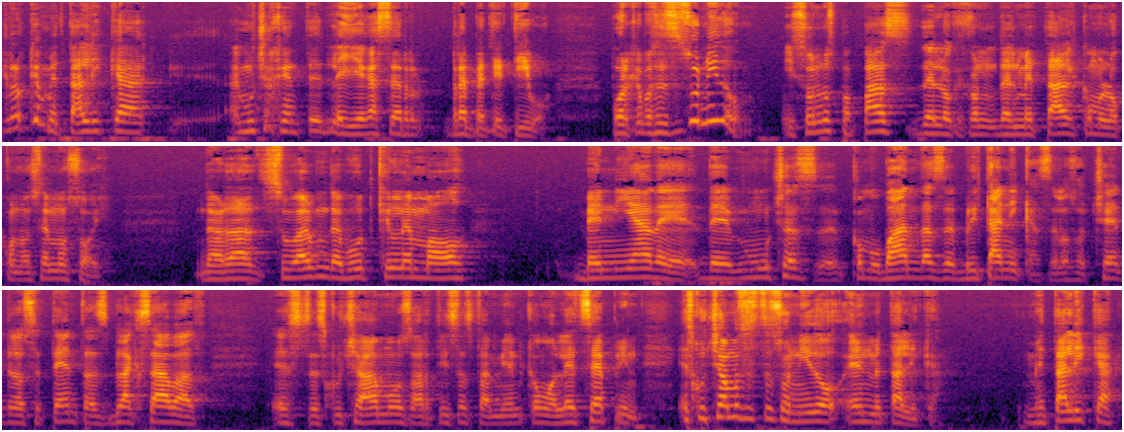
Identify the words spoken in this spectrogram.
creo que Metallica, hay mucha gente le llega a ser repetitivo. Porque pues ese sonido. Y son los papás de lo que del metal como lo conocemos hoy. De verdad, su álbum debut, Kill Em All, venía de, de muchas eh, como bandas británicas de los, 80, de los 70s, Black Sabbath. Este, escuchábamos artistas también como Led Zeppelin. Escuchamos este sonido en Metallica. Metallica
